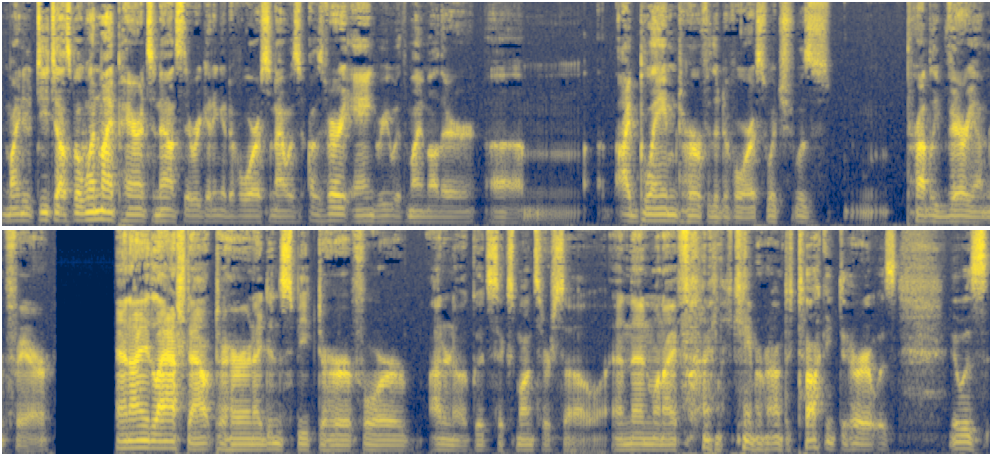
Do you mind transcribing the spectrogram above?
minute details, but when my parents announced they were getting a divorce, and I was I was very angry with my mother. Um, I blamed her for the divorce, which was probably very unfair. And I lashed out to her, and I didn't speak to her for I don't know a good six months or so. And then when I finally came around to talking to her, it was it was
